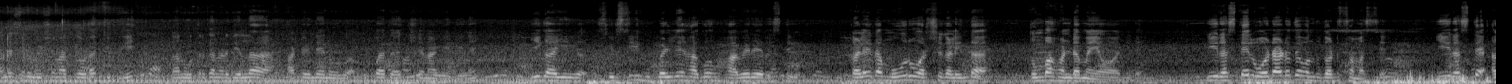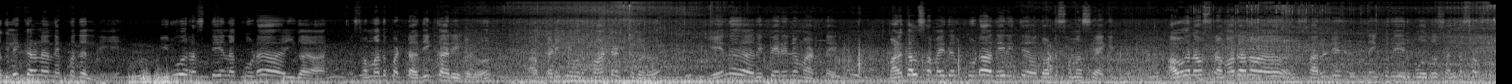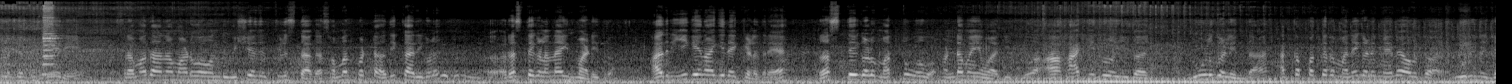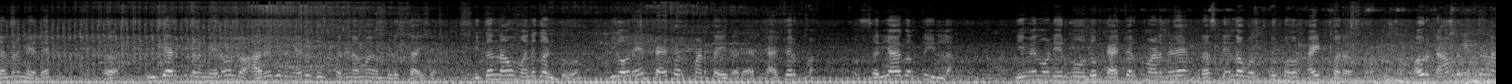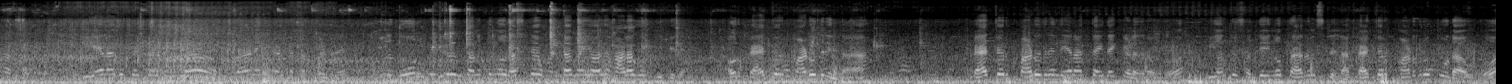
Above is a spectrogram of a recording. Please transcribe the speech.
ನನ್ನ ಹೆಸರು ವಿಶ್ವನಾಥ್ ಗೌಡ ಕಿಪ್ಗಿ ನಾನು ಉತ್ತರ ಕನ್ನಡ ಜಿಲ್ಲಾ ಆಟೋ ಇಂಡಿಯನ್ ಉಪಾಧ್ಯಕ್ಷನಾಗಿದ್ದೀನಿ. ಈಗ ಈ ಸಿರ್ಸಿ, ಹುಬ್ಬಳ್ಳಿ ಹಾಗೂ ಹಾವೇರಿ ರಸ್ತೆ ಕಳೆದ ಮೂರು ವರ್ಷಗಳಿಂದ ತುಂಬ ಹೊಂಡಮಯವಾಗಿದೆ. ಈ ರಸ್ತೆಯಲ್ಲಿ ಓಡಾಡೋದೇ ಒಂದು ದೊಡ್ಡ ಸಮಸ್ಯೆ. ಈ ರಸ್ತೆ ಅಗಲೀಕರಣ ನೆಪದಲ್ಲಿ ಇರುವ ರಸ್ತೆಯನ್ನು ಕೂಡ ಈಗ ಸಂಬಂಧಪಟ್ಟ ಅಧಿಕಾರಿಗಳು, ಆ ಕಡೆಗೆ ಇವರು ಕಾಂಟ್ರಾಕ್ಟ್ಗಳು ಏನು ರಿಪೇರಿನೇ ಮಾಡ್ತಾ ಇದ್ರು ಮಳೆಗಾಲ ಸಮಯದಲ್ಲಿ ಕೂಡ ಅದೇ ರೀತಿ ದೊಡ್ಡ ಸಮಸ್ಯೆ ಆಗಿತ್ತು. ಆವಾಗ ನಾವು ಶ್ರಮದಾನ ಸಾರ್ವಜನಿಕರು ಇರ್ಬೋದು, ಸಂಘ ಸಂಸ್ಥೆಗಳ ಜೊತೆ ಸೇರಿ ಶ್ರಮದಾನ ಮಾಡುವ ಒಂದು ವಿಷಯ ತಿಳಿಸಿದಾಗ ಸಂಬಂಧಪಟ್ಟ ಅಧಿಕಾರಿಗಳು ರಸ್ತೆಗಳನ್ನು ಇದು ಮಾಡಿದರು. ಆದರೆ ಈಗೇನಾಗಿದೆ ಕೇಳಿದ್ರೆ, ರಸ್ತೆಗಳು ಮತ್ತು ಹೊಂಡಮಯವಾಗಿದ್ದು, ಆ ಹಾಕಿದ್ದು ಈಗ ಧೂಳುಗಳಿಂದ, ಅಕ್ಕಪಕ್ಕದ ಮನೆಗಳ ಮೇಲೆ ಅವ್ರ ಊರಿನ ಜನರ ಮೇಲೆ ವಿದ್ಯಾರ್ಥಿಗಳ ಮೇಲೆ, ಒಂದು ಆರೋಗ್ಯದ ಮೇಲೆ ದುಷ್ಪರಿಣಾಮ ಬೀಳುತ್ತಾ ಇದೆ. ಇದನ್ನು ನಾವು ಮನಗಂಡು, ಈಗ ಅವ್ರೇನು ಪ್ಯಾಚ್ ವರ್ಕ್ ಮಾಡ್ತಾ ಇದ್ದಾರೆ ಪ್ಯಾಚ್ ವರ್ಕ್ ಸರಿಯಾಗಂತೂ ಇಲ್ಲ. ನೀವೇ ನೋಡಿರ್ಬೋದು ಪ್ಯಾಚ್ ವರ್ಕ್ ಮಾಡಿದ್ರೆ ರಸ್ತೆಯಿಂದ ಒಂದು ಫುಟ್ ಹೈಟ್ ಬರುತ್ತೆ. ಅವರು ಡಾಂಬರೀಕರಣ ಹಾಕ್ತಾರೆ. ಏನಾಗುತ್ತೆ ಕೇಳಿದ್ರೆ ಈಗ ಉದಾಹರಣೆಗೆ ಹೇಳ್ಬೇಕಂತ ಹೇಳಿದ್ರೆ, ಇಲ್ಲಿ ನೂರು ಮೀಟರ್ ತನಕ ರಸ್ತೆ ಹೊಂಡಮಯವಾಗಿ ಹಾಳಾಗಿ ಹೋಗ್ಬಿಟ್ಟಿದೆ. ಅವರು ಪ್ಯಾಚ್ ವರ್ಕ್ ಮಾಡೋದ್ರಿಂದ ಪ್ಯಾಚ್ ವರ್ಕ್ ಮಾಡೋದ್ರಿಂದ ಏನಾಗ್ತಾ ಇದೆ ಕೇಳಿದ್ರೆ ಅವರು, ಈಗಂತೂ ಸದ್ಯ ಇನ್ನೂ ಪ್ರಾರಂಭಿಸಲಿಲ್ಲ. ಪ್ಯಾಚ್ ವರ್ಕ್ ಮಾಡಿದ್ರು ಕೂಡ ಅವರು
